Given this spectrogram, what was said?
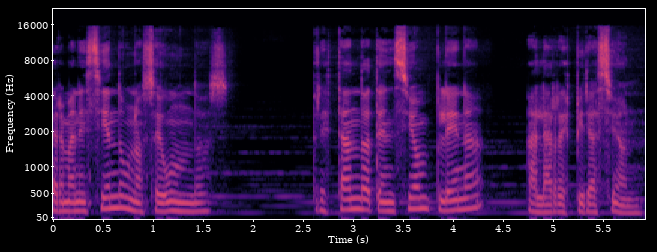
Permaneciendo unos segundos, prestando atención plena a la respiración.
